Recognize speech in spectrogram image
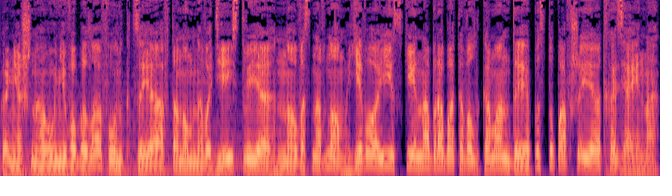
Конечно, у него была функция автономного действия, но в основном его Искин обрабатывал команды, поступавшие от хозяина.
